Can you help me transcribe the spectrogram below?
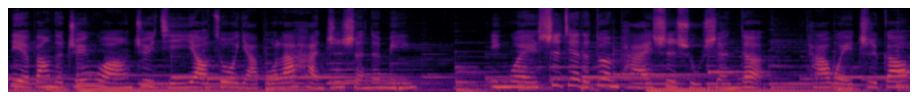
列邦的君王聚集，要做亚伯拉罕之神的名，因为世界的盾牌是属神的，他为至高。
